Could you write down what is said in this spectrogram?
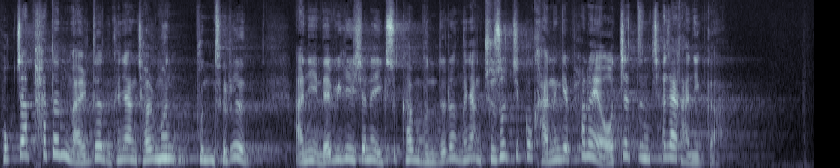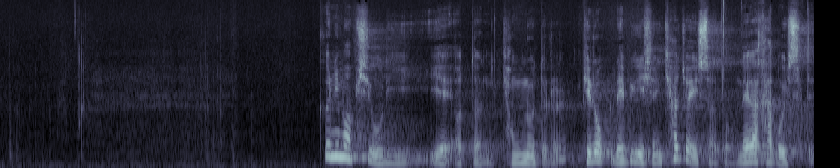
복잡하든 말든 그냥 젊은 분들은, 아니, 내비게이션에 익숙한 분들은 그냥 주소 찍고 가는 게 편해요. 어쨌든 찾아가니까. 끊임없이 우리의 어떤 경로들을, 비록 내비게이션이 켜져 있어도 내가 가고 있을 때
